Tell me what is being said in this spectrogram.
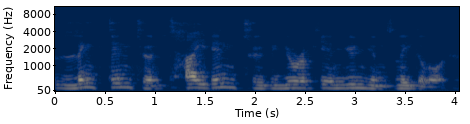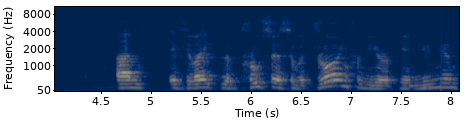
linked into and tied into the European Union's legal order. And if you like, the process of withdrawing from the European Union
